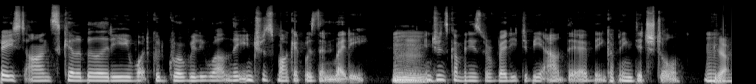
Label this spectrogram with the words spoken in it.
based on scalability, what could grow really well. And the insurance market was then ready. Mm-hmm. Insurance companies were ready to be out there, becoming digital. yeah.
